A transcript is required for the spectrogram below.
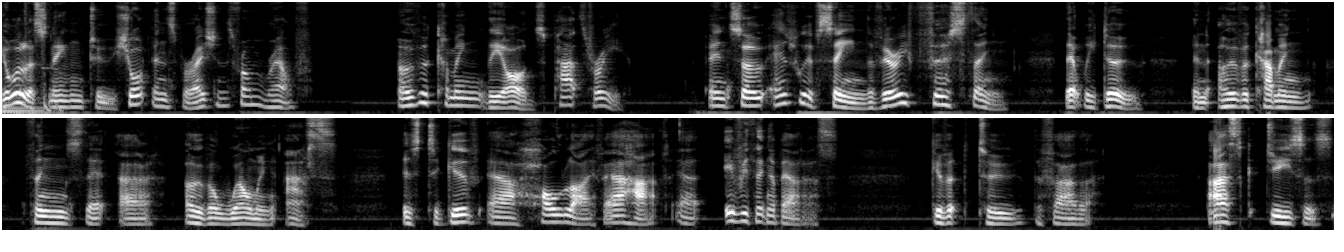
You're listening to Short Inspirations from Ralph. Overcoming the Odds, Part 3. And so, as we've seen, the very first thing that we do in overcoming things that are overwhelming us is to give our whole life, our heart, our everything about us, give it to the Father. Ask Jesus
